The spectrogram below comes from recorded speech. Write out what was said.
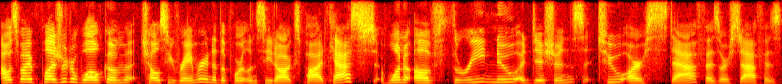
Now it's my pleasure to welcome Chelsea Raymer into the Portland Sea Dogs podcast, one of three new additions to our staff, as our staff has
